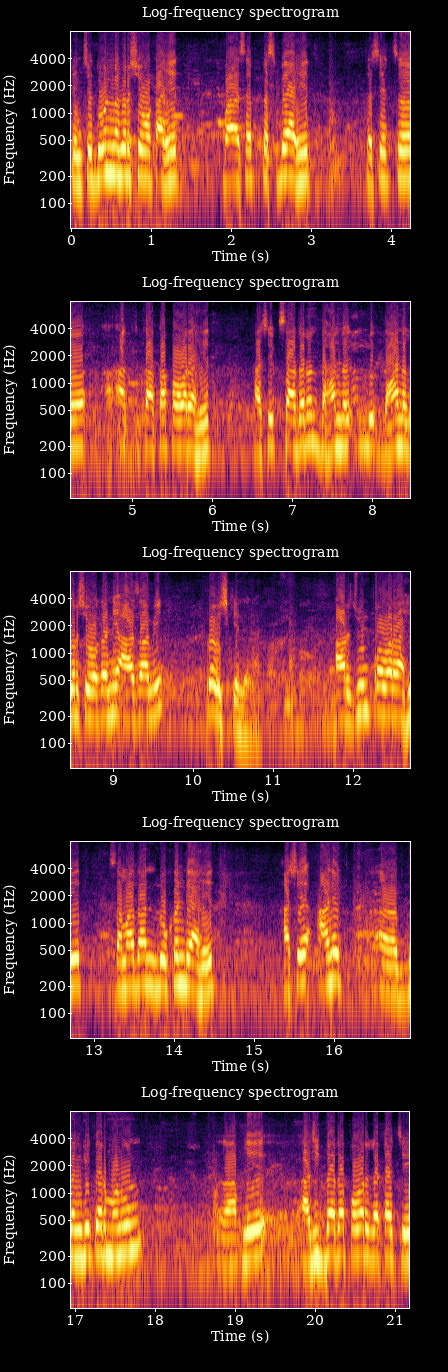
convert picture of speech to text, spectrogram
त्यांचे दोन नगरसेवक आहेत बाळासाहेब कसबे आहेत तसेच काका पवार आहेत असे एक साधारण दहा न दहा नगरसेवकांनी आज आम्ही प्रवेश केलेला आहे. अर्जुन पवार आहेत समाधान लोखंडे आहेत असे अनेक गंगेकर म्हणून आपले अजितदादा पवार गटाचे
